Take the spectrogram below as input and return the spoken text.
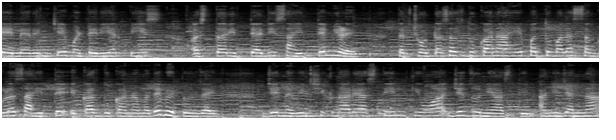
टेलरिंगचे मटेरियल पीस अस्तर इत्यादी साहित्य मिळेल. तर छोटंसंच दुकान आहे पण तुम्हाला सगळं साहित्य एकाच दुकानामध्ये भेटून जाईल. जे नवीन शिकणारे असतील किंवा जे जुने असतील आणि ज्यांना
